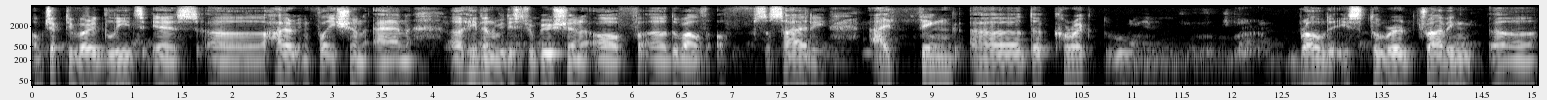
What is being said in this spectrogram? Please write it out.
objective where it leads is higher inflation and hidden redistribution of the wealth of society. I think the correct road is toward driving uh,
